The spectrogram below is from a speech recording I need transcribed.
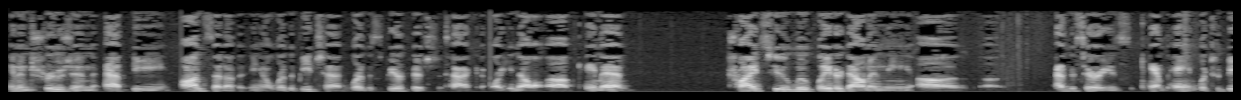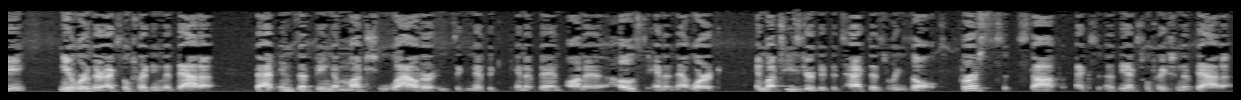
an intrusion at the onset of it, you know, where the beachhead, where the spearphish attack or email uh, came in, try to move later down in the uh, uh, adversary's campaign, which would be near where they're exfiltrating the data. That ends up being a much louder and significant event on a host and a network and much easier to detect as a result. First, stop ex- uh, the exfiltration of data.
